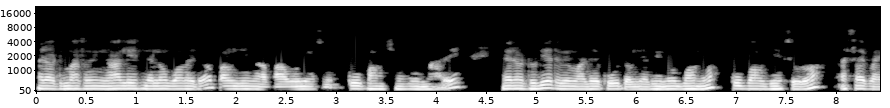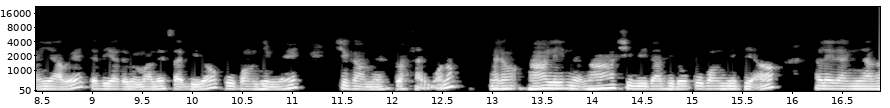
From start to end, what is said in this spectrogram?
အဲ့တော့ဒီမှာဆိုရင်9လေးနှလုံးပေါင်းလိုက်တော့ပေါင်းခြင်းကပါဝင်လို့ဆိုရင်6ပေါင်းခြင်းဝင်ပါတယ်အဲ့တော့ဒုတိယတစ်ပင်မှာလည်း6တုံနဲ့ပြင်လုံးပေါင်းတော့6ပေါင်းခြင်းဆိုတော့အစိုက်ပိုင်းအရာပဲတတိယတစ်ပင်မှာလည်းစိုက်ပြီးတော့6ပေါင်းခြင်းပဲဖြစ်ကမယ်တွက်ဆိုင်ပေါ့နော် အဲ့တော့9လေးနဲ့9ရှိပြီးသားဖြစ်လို့6ပေါင်းခြင်းဖြစ်အောင်အလဲတိုင်းညာက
